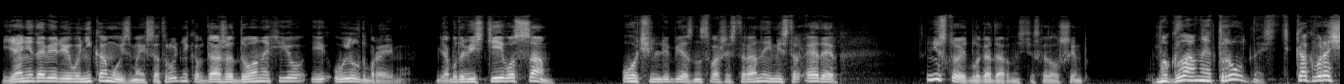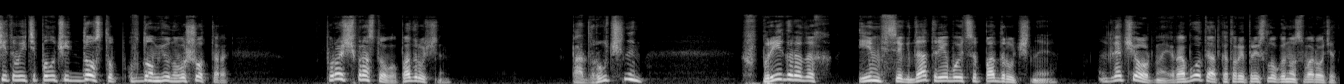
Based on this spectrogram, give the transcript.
Я не доверю его никому из моих сотрудников, даже Донахью и Уилдбрейму. Я буду вести его сам. Очень любезно с вашей стороны, мистер Эдер. Не стоит благодарности, сказал Шимп. Но главная трудность. Как вы рассчитываете получить доступ в дом юного Шоттера? Проще простого, подручным. Подручным? В пригородах им всегда требуются подручные. Для черной работы, от которой прислуга нос воротит.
